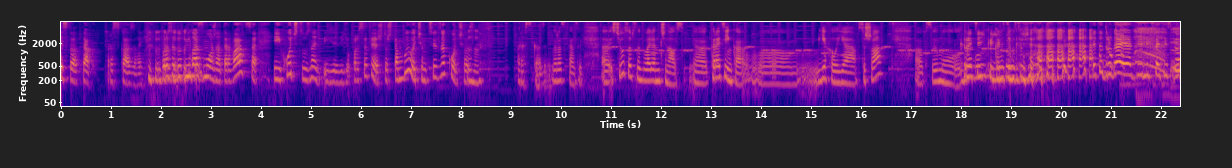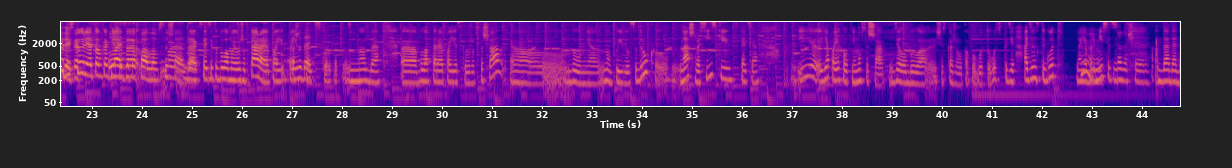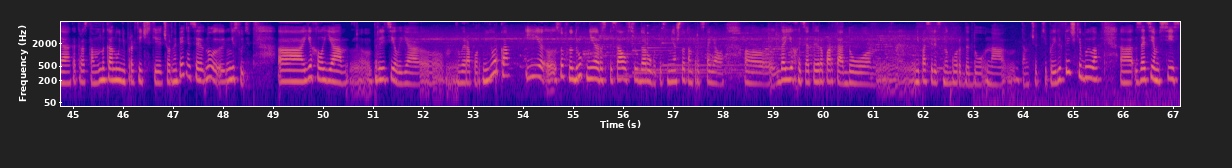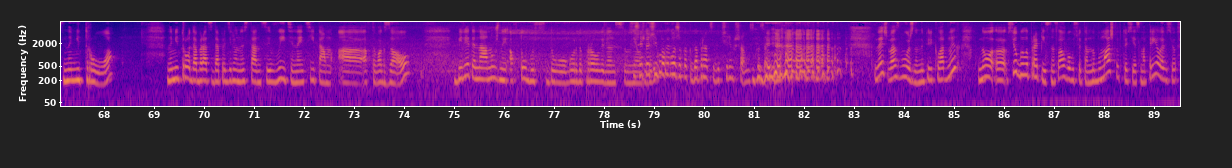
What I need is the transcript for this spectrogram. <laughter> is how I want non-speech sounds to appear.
сказала, так, рассказывай. <laughs> Просто тут невозможно оторваться, и хочется узнать ее красоты, что ж там было, чем все это закончилось. Рассказывай. Рассказывай. Э, С чего, собственно говоря, начиналось? Э, Коротенько. э, Ехала я в США к своему Коротенько другу. США. Это другая отдельная, кстати, история, История о том, как я туда- попала в США. Да, кстати, это была моя уже вторая по- поездка. Ожидайте скоро подкаст. Ну да, Э, была вторая поездка уже в США. Э, Был у меня, ну, появился друг, наш, российский, кстати. И я поехала к нему в США. Дело было, сейчас скажу, какой год, господи, одиннадцатый год, ноябрь М, месяц. Да, нашей эры. Да-да-да, как раз там накануне практически Черной пятницы, ну, не суть. А, Ехала я, э, прилетела я э, в аэропорт Нью-Йорка, и, э, собственно, друг мне расписал всю дорогу, то есть у меня что там предстояло? А, Доехать от аэропорта до непосредственно города до, на там что-то типа электрички было, А, затем сесть на метро, на метро добраться до определенной станции, выйти, найти там а, автовокзал, билеты на нужный автобус до города Провиденс Слушай, это очень похоже, как добраться до Черемшана, <laughs> сказали. Знаешь, возможно, на перекладных, но все было прописано. Слава богу, все там на бумажках, то есть я смотрела, все.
